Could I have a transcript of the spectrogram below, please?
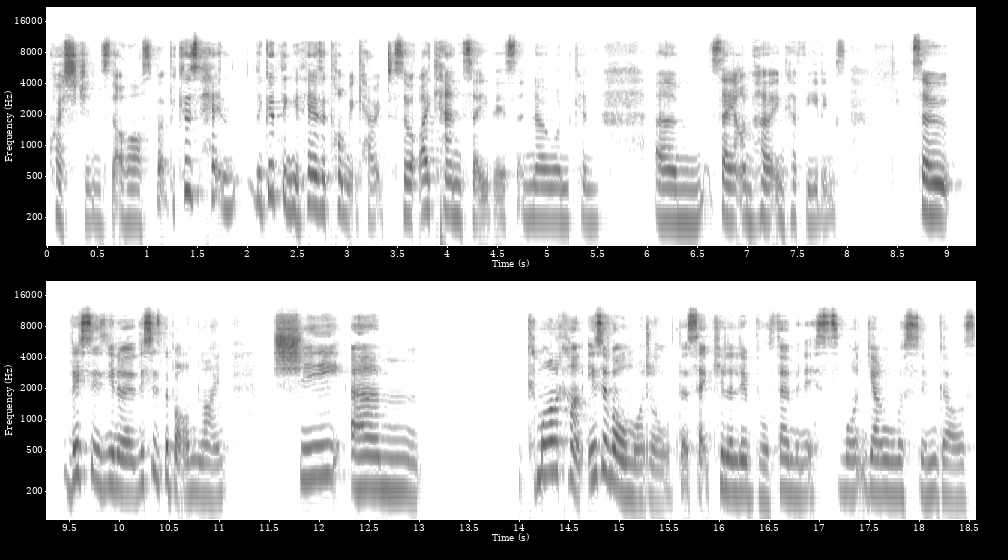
questions that are asked. But because he, the good thing is, here's a comic character, so I can say this, and no one can um, say I'm hurting her feelings. So this is, you know, this is the bottom line. She, um, Kamala Khan is a role model that secular liberal feminists want young Muslim girls,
